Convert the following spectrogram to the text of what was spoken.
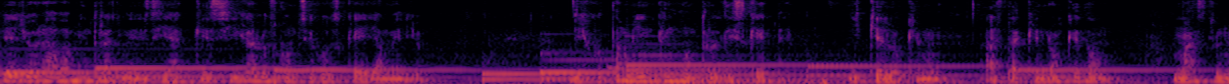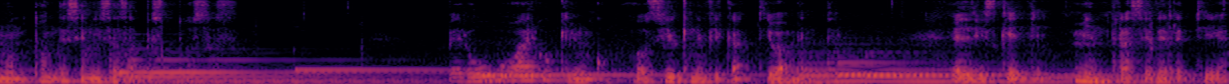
Él lloraba mientras me decía que siga los consejos que ella me dio. Dijo también que encontró el disquete y que lo quemó hasta que no quedó más que un montón de cenizas apestosas. Pero hubo algo que lo incomodó significativamente. El disquete, mientras se derretía,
